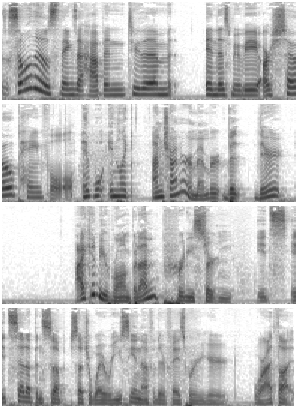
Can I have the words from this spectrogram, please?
some of those things that happen to them in this movie are so painful. And well, and like I'm trying to remember, but there, I could be wrong, but I'm pretty certain it's it's set up in such such a way where you see enough of their face where you're where I thought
